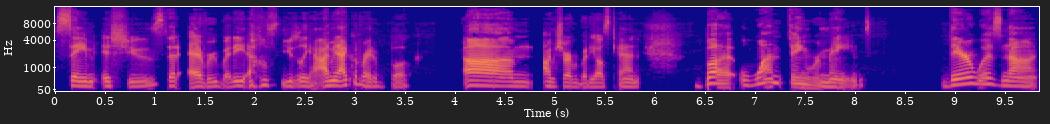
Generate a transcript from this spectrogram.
same issues that everybody else usually. I mean, I could write a book. Um, I'm sure everybody else can. But one thing remained. There was not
